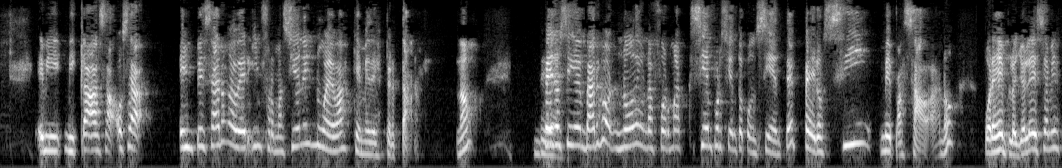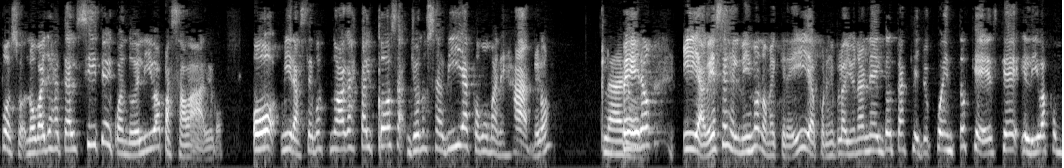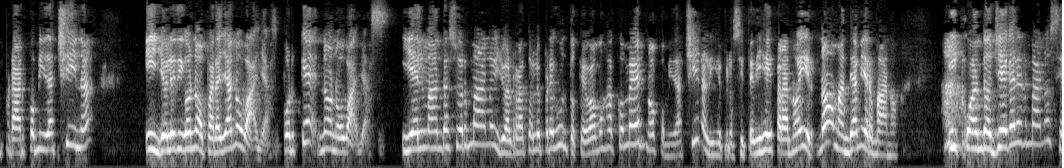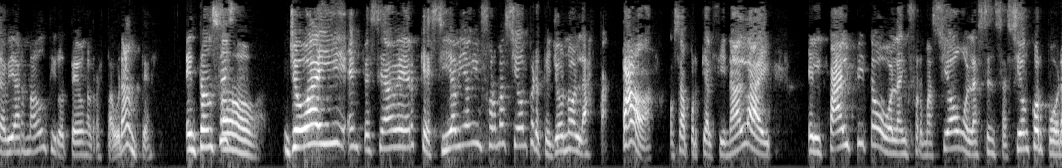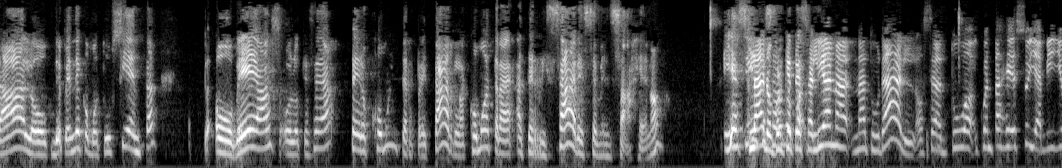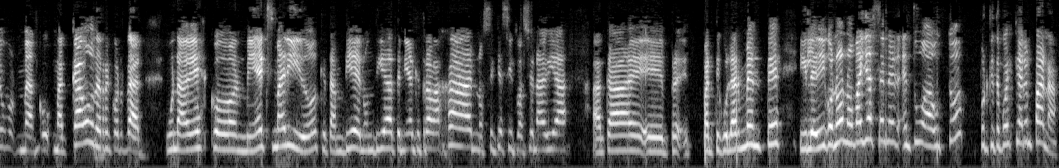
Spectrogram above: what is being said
eh, mi, mi casa, o sea, empezaron a haber informaciones nuevas que me despertaron, ¿no? Pero sin embargo, no de una forma 100% consciente, pero sí me pasaba, ¿no? Por ejemplo, yo le decía a mi esposo, no vayas a tal sitio y cuando él iba pasaba algo. O, mira, hacemos, no hagas tal cosa, yo no sabía cómo manejarlo. Claro. Pero, y a veces él mismo no me creía. Por ejemplo, hay una anécdota que yo cuento que es que él iba a comprar comida china y yo le digo, no, para allá no vayas. ¿Por qué? No, no vayas. Y él manda a su hermano y yo al rato le pregunto, ¿qué vamos a comer? No, comida china. Le dije, pero si te dije para no ir. No, mandé a mi hermano. Y cuando llega el hermano, se había armado un tiroteo en el restaurante. Entonces, oh. yo ahí empecé a ver que sí había información, pero que yo no las captaba. O sea, porque al final hay el pálpito o la información o la sensación corporal o depende como tú sientas o veas o lo que sea, pero cómo interpretarla, cómo aterrizar ese mensaje, ¿no? Y así claro, porque te salía natural, o sea, tú cuentas eso y a mí yo me, acabo de recordar una vez con mi ex marido, que también un día tenía que trabajar, no sé qué situación había acá eh, particularmente, y le digo, no, no vayas en, en, tu auto porque te puedes quedar en pana,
